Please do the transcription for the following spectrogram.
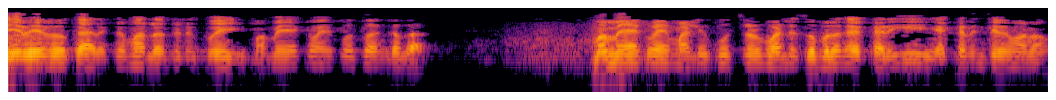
ఏవేవో కార్యక్రమాల్లో వెళ్ళిపోయి మమేకమైపోతాం కదా. మమేకమై మళ్ళీ కూర్చొని మళ్ళీ శుభ్రంగా కడిగి ఎక్కడి నుంచి మనం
